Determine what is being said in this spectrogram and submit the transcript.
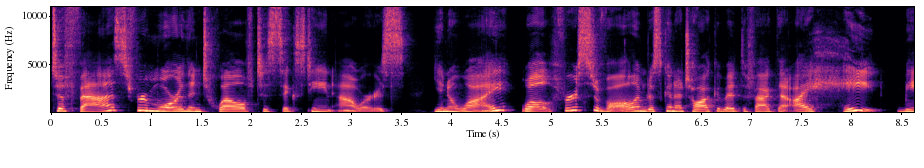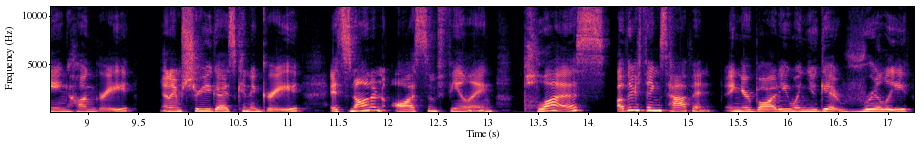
to fast for more than 12 to 16 hours. You know why? Well, first of all, I'm just going to talk about the fact that I hate being hungry. And I'm sure you guys can agree. It's not an awesome feeling. Plus, other things happen in your body when you get really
